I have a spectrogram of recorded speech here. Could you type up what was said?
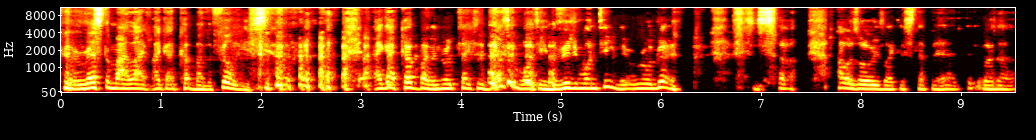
for the rest of my life, I got cut by the Phillies. I got cut by the North Texas basketball team, Division One team. They were real good. so I was always like a step ahead. But uh,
